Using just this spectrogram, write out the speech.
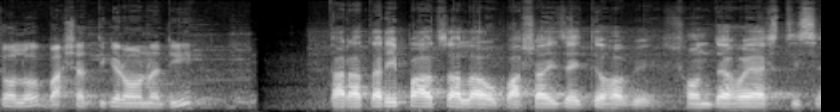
চলো বাসার দিকে রওনা দিই। তাড়াতাড়ি পা চালাও, বাসায় যাইতে হবে। সন্ধ্যা হয়ে আসতেছে।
